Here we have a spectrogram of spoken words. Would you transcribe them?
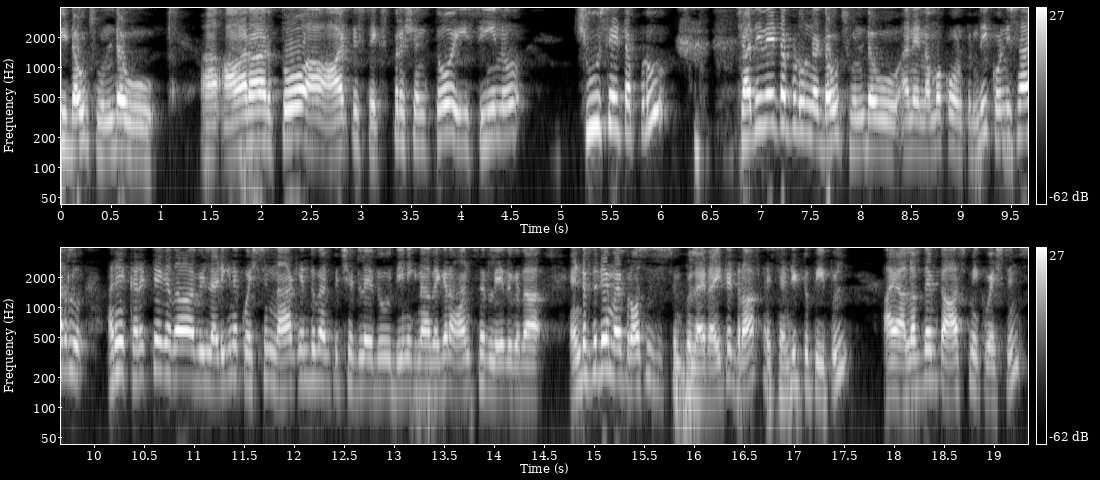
ఈ డౌట్స్ ఉండవు ఆర్ఆర్తో ఆ ఆర్టిస్ట్ ఎక్స్ప్రెషన్తో ఈ సీన్ చూసేటప్పుడు చదివేటప్పుడు ఉన్న డౌట్స్ ఉండవు అనే నమ్మకం ఉంటుంది. కొన్నిసార్లు అరే కరెక్టే కదా వీళ్ళు అడిగిన క్వశ్చన్ నాకెందుకు అనిపించట్లేదు? దీనికి నా దగ్గర ఆన్సర్ లేదు కదా. End of the day my process is simple I write a draft I send it to people I allow them to ask me questions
